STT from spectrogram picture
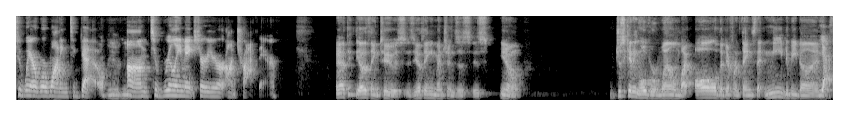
to where we're wanting to go? Mhm. Um, to really make sure you're on track there. And I think the other thing too is, is the other thing he mentions is is you know just getting overwhelmed by all the different things that need to be done. Yes.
